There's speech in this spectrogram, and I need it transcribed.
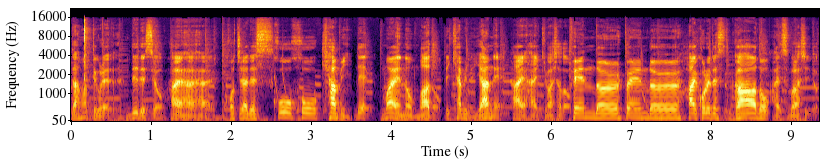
黙ってくれ。でですよ。はいはいはい。こちらです。後方キャビン。で、前の窓。で、キャビンの屋根。はいはい、来ましたと。フェンダー、フェンダー。はい、これです。ガード。はい、素晴らしいと。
